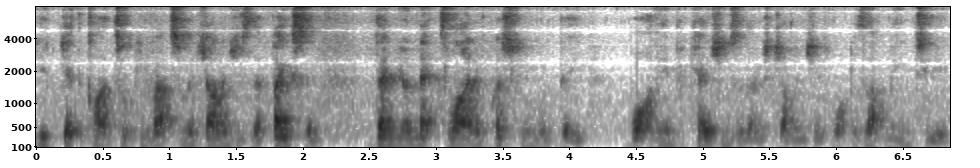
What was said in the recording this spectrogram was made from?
you'd get the client talking about some of the challenges they're facing. Then your next line of questioning would be, what are the implications of those challenges? What does that mean to you?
